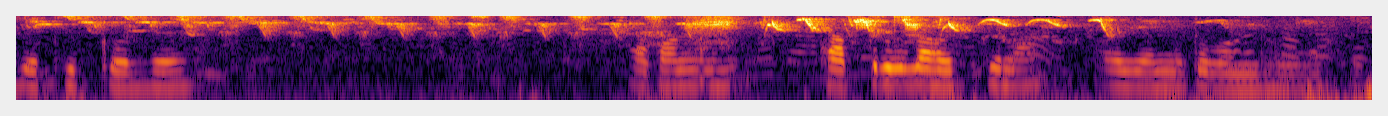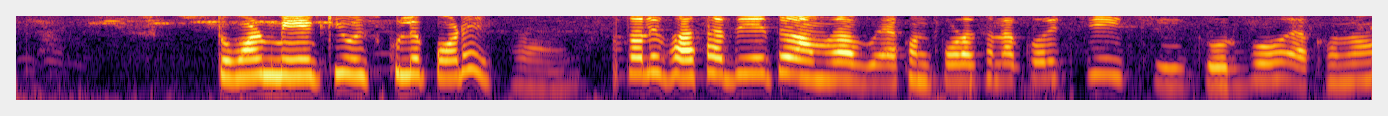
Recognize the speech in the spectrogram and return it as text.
যে ঠিক করবে। এখন ছাত্রগুলো হচ্ছে না ওই জন্য তো বন্ধ হয়ে গেছে। তোমার মেয়ে কি ওই স্কুলে পড়ে? হ্যাঁ। তাহলে ভাষা দিয়ে তো আমরা এখন পড়াশোনা করেছি কি করব এখনও?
